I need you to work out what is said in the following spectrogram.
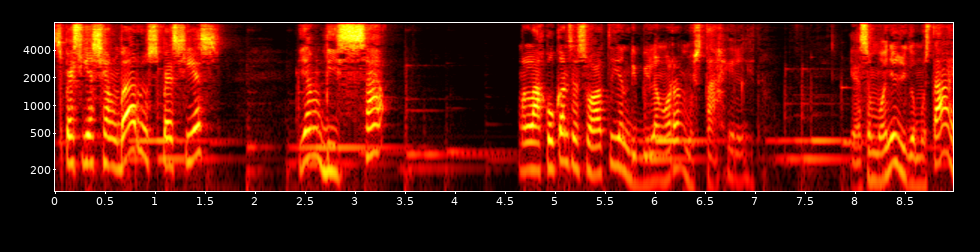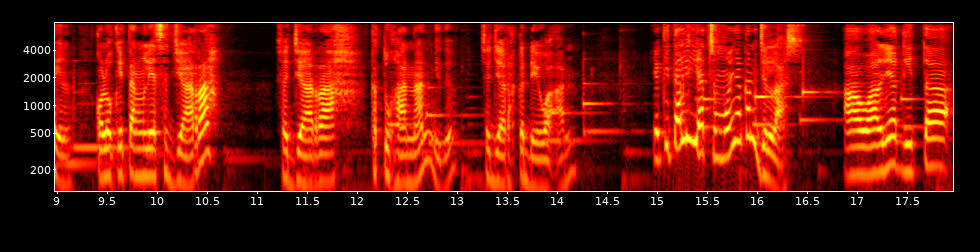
spesies yang baru spesies yang bisa melakukan sesuatu yang dibilang orang mustahil gitu ya semuanya juga mustahil. Kalau kita ngelihat sejarah, sejarah ketuhanan gitu, sejarah kedewaan, ya kita lihat semuanya kan jelas. Awalnya kita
